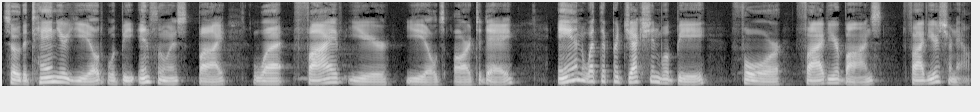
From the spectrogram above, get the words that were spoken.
so the 10 year yield would be influenced by what five year yields are today and what the projection will be for five year bonds five years from now.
